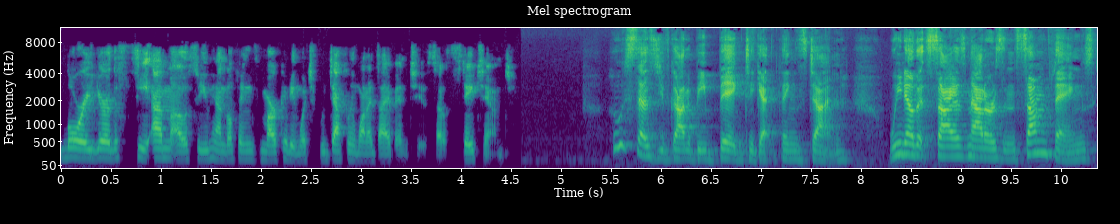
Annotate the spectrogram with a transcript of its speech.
Lori, you're the CMO, so you handle things marketing, which we definitely want to dive into. So stay tuned. Who says you've got to be big to get things done? We know that size matters in some things,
